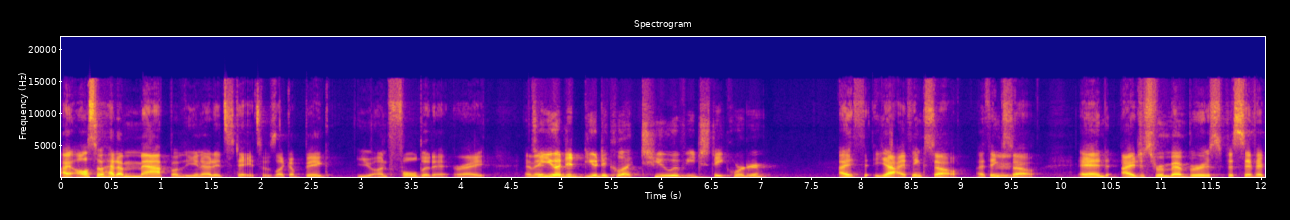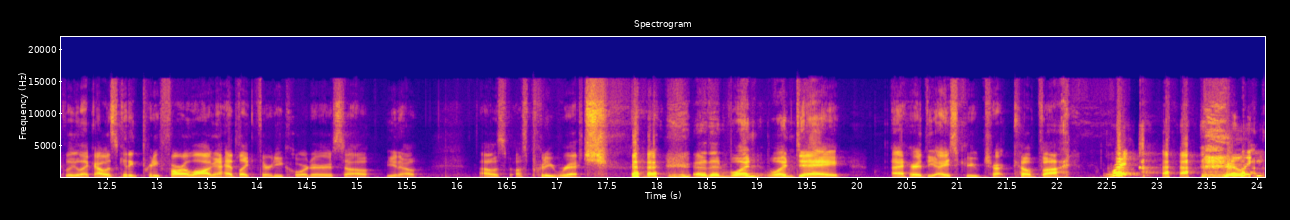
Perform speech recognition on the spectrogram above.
I also had a map of the United States. It was like a big. You unfolded it, right? And So you had to you had to collect two of each state quarter. I th- yeah, I think so. I think so. And I just remember specifically, like I was getting pretty far along. I had like thirty quarters, so you know, I was I was pretty rich. and then one one day, I heard the ice cream truck come by. What? really?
